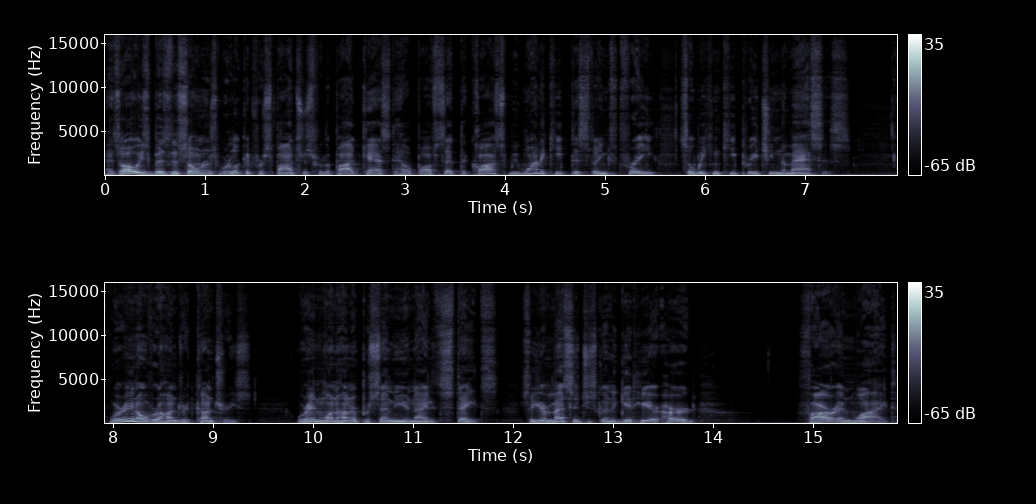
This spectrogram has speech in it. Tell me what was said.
As always, business owners, we're looking for sponsors for the podcast to help offset the costs. We want to keep this thing free so we can keep reaching the masses. We're in over 100 countries. We're in 100% of the United States. So your message is going to get hear, heard far and wide.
